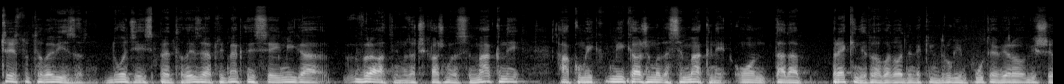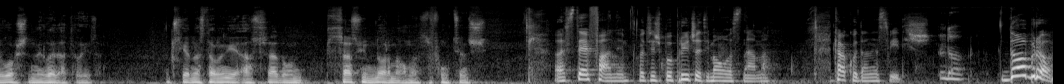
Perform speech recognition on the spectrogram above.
često televizor. Dođe ispred televizora, primakne se i mi ga vratimo. Znači, kažemo da se makne, Ako mi, mi kažemo da se makne, on tada prekine to da ode nekim drugim putem, vjero više uopšte ne gleda televizor. Znači jednostavno nije, a sad on sasvim normalno funkcioniše. Stefane, hoćeš popričati malo s nama? Kako danas vidiš? Dobro. Dobro!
